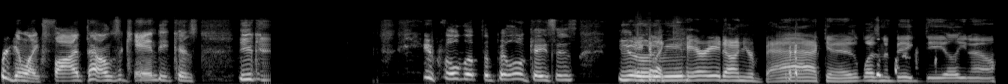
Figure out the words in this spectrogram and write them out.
freaking like five pounds of candy because you could, you filled up the pillowcases. You know you I like mean? carry it on your back, and it wasn't a big deal, you know.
